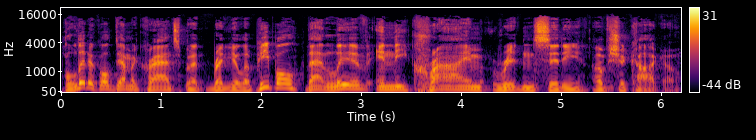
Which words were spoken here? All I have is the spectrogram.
political Democrats, but regular people that live in the crime ridden city of Chicago.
